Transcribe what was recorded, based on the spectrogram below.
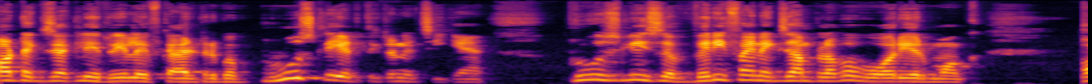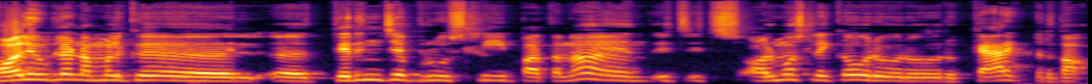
not exactly real life character இப்போ ப்ரூஸ்லி எடுத்துக்கிட்டேன்னு வச்சுக்கேன். Bruce Lee is a very fine example of warrior monk ஹாலிவுட்ல நம்மளுக்கு தெரிஞ்ச ப்ரூஸ்லி பார்த்தோன்னா இட்ஸ் இட்ஸ் ஆல்மோஸ்ட் லைக் ஒரு ஒரு ஒரு கேரக்டர் தான்.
